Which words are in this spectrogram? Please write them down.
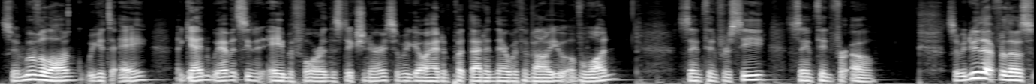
So we move along, we get to A. Again, we haven't seen an A before in this dictionary, so we go ahead and put that in there with a value of 1. Same thing for C, same thing for O. So we do that for those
